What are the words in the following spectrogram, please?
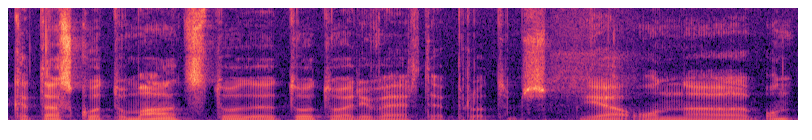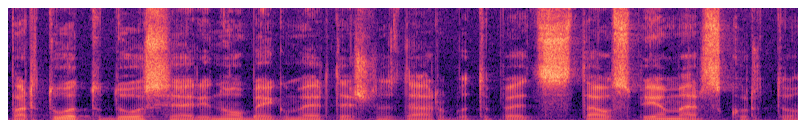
Ka tas, ko tu māci, to, to, to arī vērtē, protams. Ja? Un, uh, un par to tu dosi arī nobeiguma vērtēšanas darbu. Tāpēc tavs piemērs, kur tu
